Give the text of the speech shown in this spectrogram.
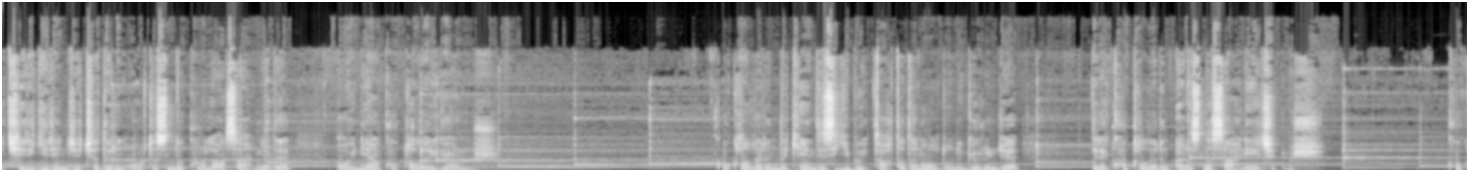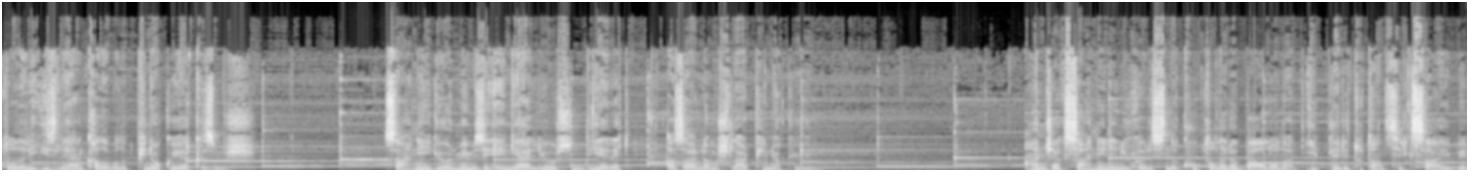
İçeri girince çadırın ortasında kurulan sahnede oynayan kuklaları görmüş. Kuklaların da kendisi gibi tahtadan olduğunu görünce direkt kuklaların arasında sahneye çıkmış. Kuklaları izleyen kalabalık Pinokyo'ya kızmış. Sahneyi görmemizi engelliyorsun diyerek azarlamışlar Pinokyo'yu. Ancak sahnenin yukarısında kuklalara bağlı olan ipleri tutan sirk sahibi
